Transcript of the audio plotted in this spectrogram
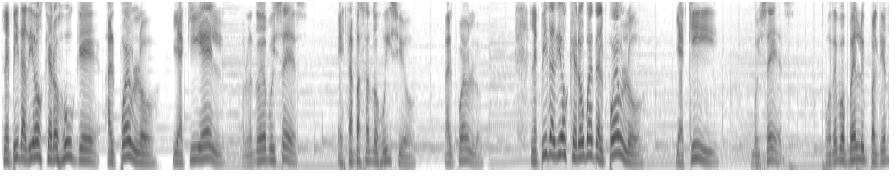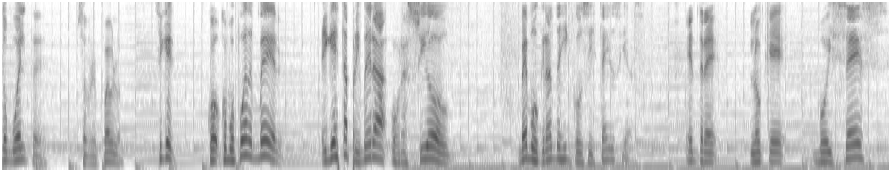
Le pide a Dios que no juzgue al pueblo y aquí él, hablando de Moisés, está pasando juicio al pueblo. Le pide a Dios que no mate al pueblo y aquí Moisés podemos verlo impartiendo muerte sobre el pueblo. Así que como pueden ver, en esta primera oración vemos grandes inconsistencias entre lo que Moisés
